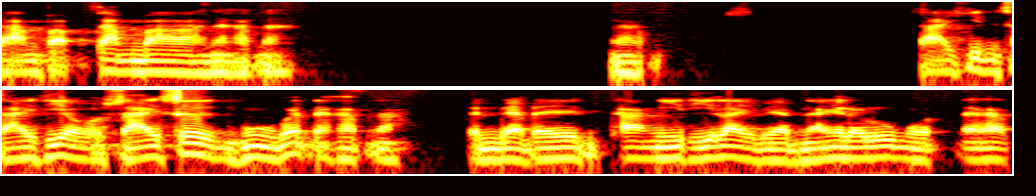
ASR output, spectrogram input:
ตามปรับตามบาร์นะครับนะนะครับ สายกินสายเที่ยว สายเซิ่งหูเวดนะครับนะเป็นแบบใดทางนี้ทีไล่แบบไหนเรารู้หมดนะครับ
